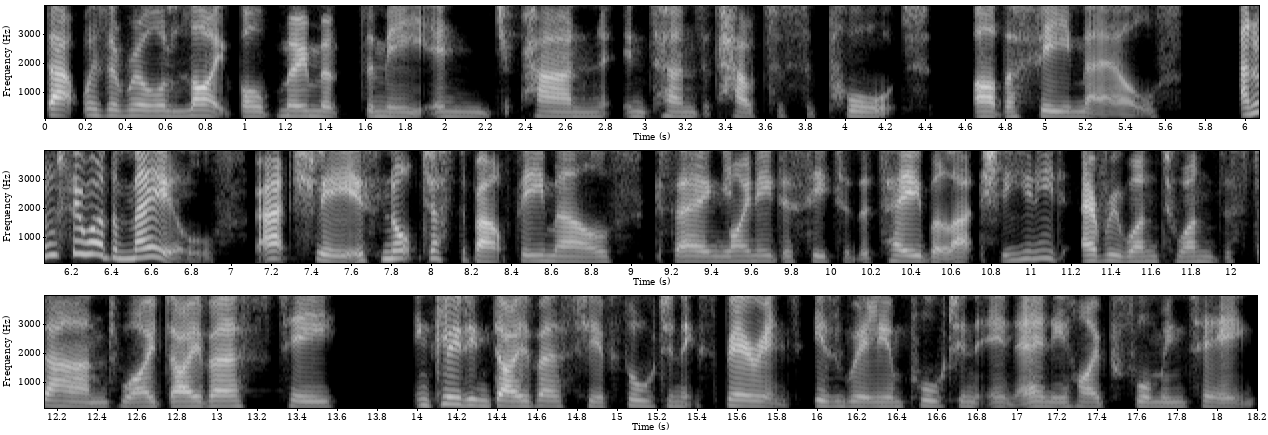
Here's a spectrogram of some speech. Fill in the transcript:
that was a real light bulb moment for me in Japan in terms of how to support other females and also other males. Actually, it's not just about females saying, I need a seat at the table. Actually, you need everyone to understand why diversity including diversity of thought and experience is really important in any high performing team.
